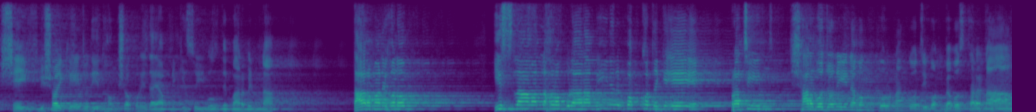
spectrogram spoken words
সেই বিষয়কে যদি ধ্বংস করে দেয়, আপনি কিছুই বলতে পারবেন না। তার মানে হলো ইসলাম আল্লাহ রব্বুল আলমিনের পক্ষ থেকে এক প্রাচীন, সার্বজনীন এবং পূর্ণাঙ্গ জীবন ব্যবস্থার নাম।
